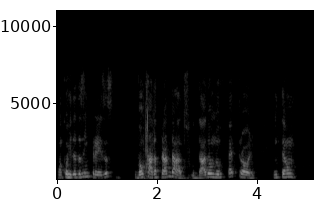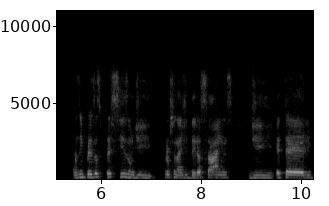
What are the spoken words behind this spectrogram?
Uma corrida das empresas voltada para dados. O dado é o novo petróleo. Então, as empresas precisam de profissionais de data science, de ETL,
